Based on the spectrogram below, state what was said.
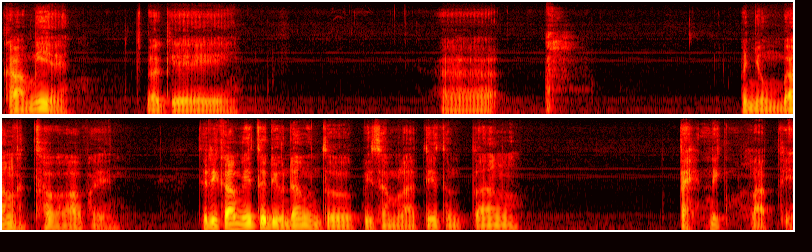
kami ya sebagai uh, penyumbang atau apa ya jadi kami itu diundang untuk bisa melatih tentang teknik melatih.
